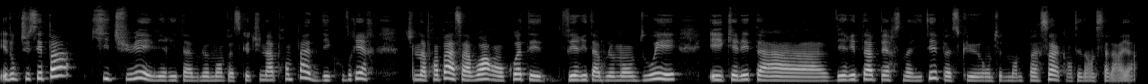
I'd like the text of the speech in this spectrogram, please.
Et donc tu sais pas qui tu es véritablement parce que tu n'apprends pas à te découvrir, tu n'apprends pas à savoir en quoi tu es véritablement doué et quelle est ta véritable personnalité parce qu'on te demande pas ça quand tu es dans le salariat.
